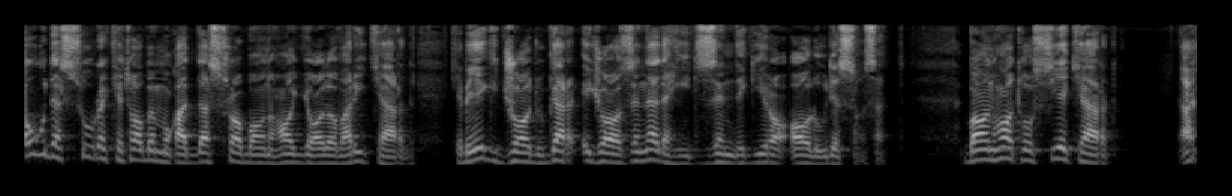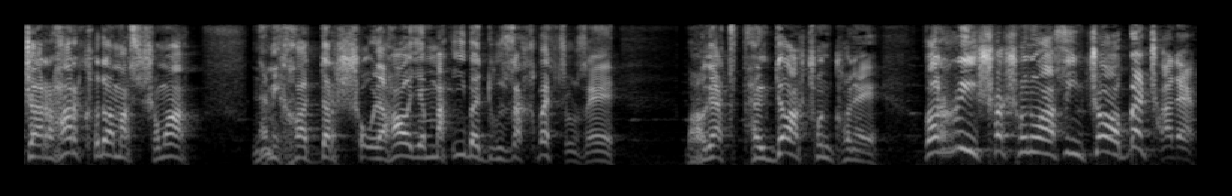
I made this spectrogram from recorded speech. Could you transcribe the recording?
او دستور کتاب مقدس را با آنها یادآوری کرد که به یک جادوگر اجازه ندهید زندگی را آلوده سازد. به آنها توصیه کرد اگر هر کدام از شما نمی‌خواد در شعله های مهیب دوزخ بسوزه باید پیداشون کنه و ریششون از اینجا بکنه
